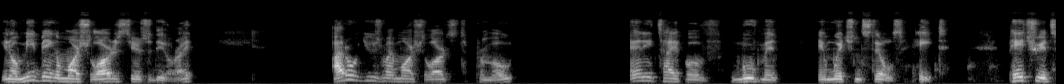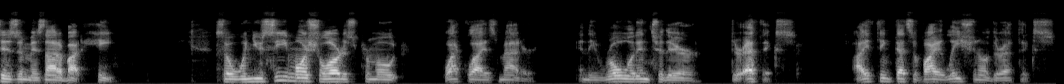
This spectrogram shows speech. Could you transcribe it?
you know me being a martial artist here's the deal right? I don't use my martial arts to promote any type of movement in which instills hate. Patriotism is not about hate. So when you see martial artists promote black lives matter and they roll it into their their ethics i think that's a violation of their ethics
